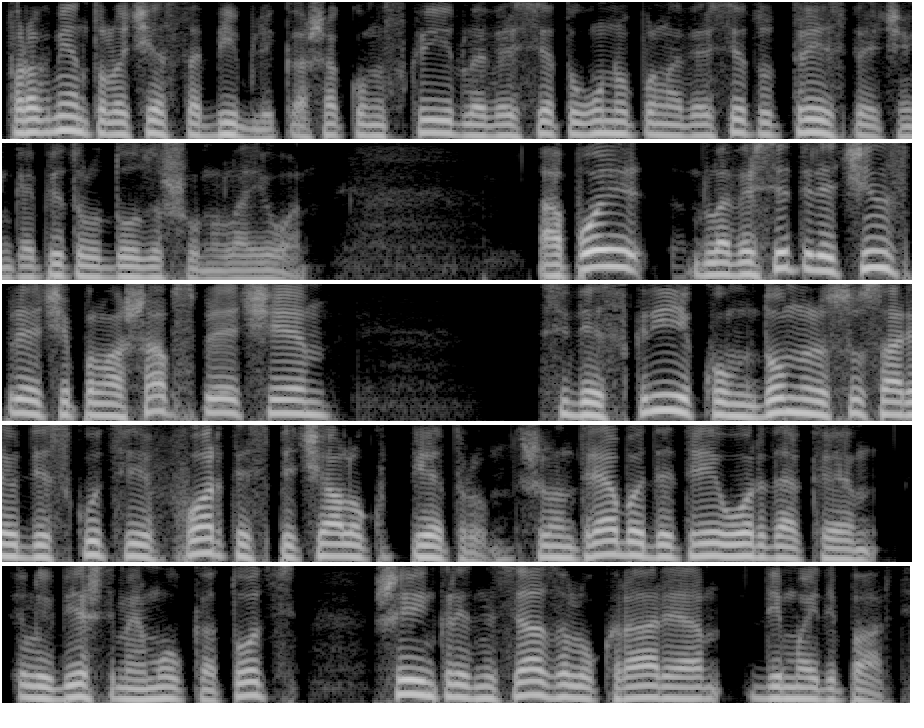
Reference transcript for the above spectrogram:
fragmentul acesta biblic, așa cum scrie de la versetul 1 până la versetul 13 în capitolul 21 la Ioan. Apoi, de la versetele 15 până la 17, se descrie cum Domnul Iisus are o discuție foarte specială cu Petru și îl întreabă de trei ori dacă îl iubește mai mult ca toți și îi încredințează lucrarea de mai departe.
